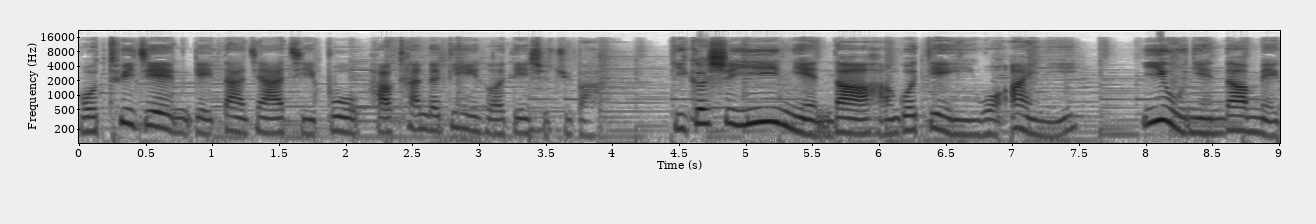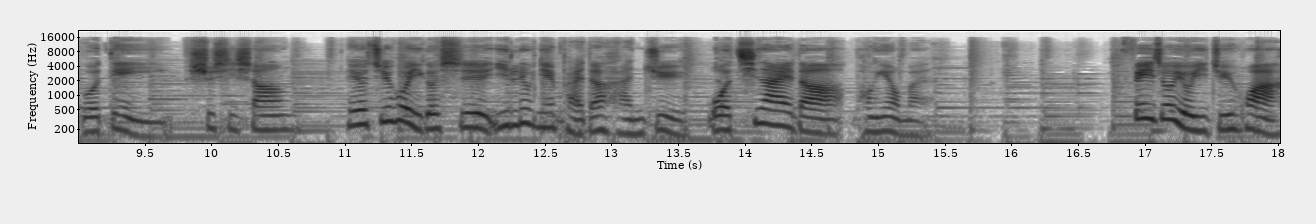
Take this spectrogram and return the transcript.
我推荐给大家几部好看的电影和电视剧吧。一个是一一年的韩国电影《我爱你》，一五年的美国电影《实习生》，还有最后一个是一六年拍的韩剧《我亲爱的朋友们》。非洲有一句话：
